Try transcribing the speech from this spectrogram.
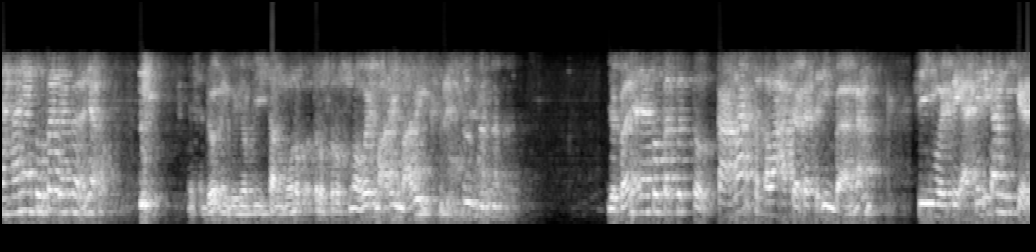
Nyatanya yang tumpet ya banyak. Ya sendok ning dunia pisang ngono kok terus-terus no wis mari-mari. ya banyak yang sobat betul. Karena setelah ada keseimbangan si WTS ini kan mikir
